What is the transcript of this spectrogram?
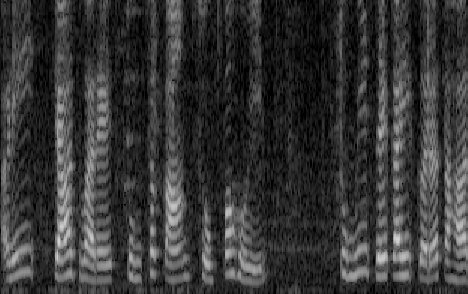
आणि त्याद्वारे तुमचं काम सोपं होईल. तुम्ही जे काही करत आहात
